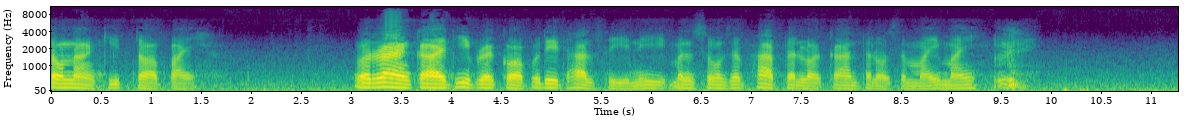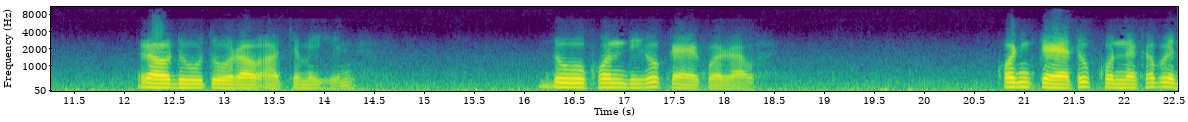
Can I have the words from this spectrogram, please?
ต้องนั่งคิดต่อไปว่าร่างกายที่ประกอบไปด้วยธาตุสี่นี้ มันทรงสภาพตลอดการตลอดสมัยไหม เราดูตัวเราอาจจะไม่เห็น ดูคนที่เขาแก่กว่าเรา คนแก่ทุกคนเนะเขาเป็น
